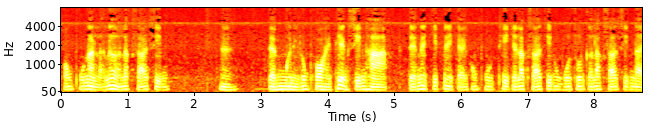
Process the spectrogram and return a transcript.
ของผู้นั้นละเนอรักษาศีลแต่เมื่อนี้หลวงพ่อให้เพ่งศีลหาแต่ในจิตในใจของผู้ที่จะรักษาศีลอุโสถก็รักษาศีลได้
